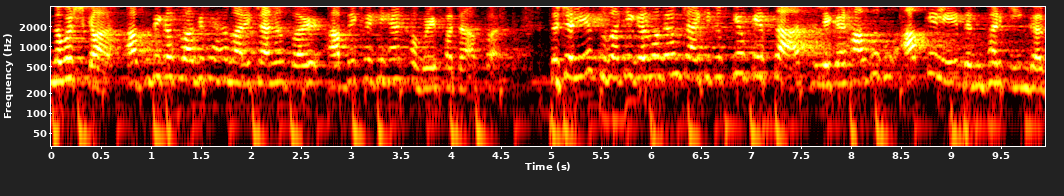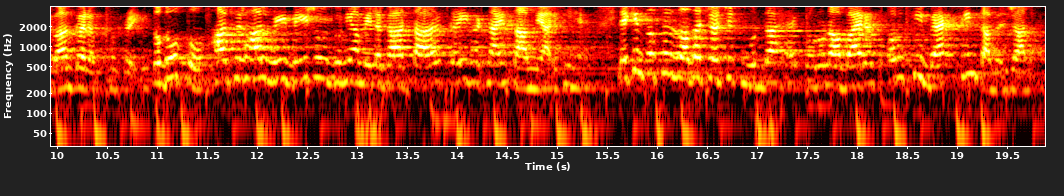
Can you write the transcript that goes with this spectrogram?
नमस्कार, आप सभी का स्वागत है हमारे चैनल पर। आप देख रहे हैं खबरें फटाफट। तो चलिए, सुबह की गर्मा गर्म चाय की चुस्कियों के साथ लेकर हाजिर हूँ आपके लिए दिन भर की गर्मा गर्म खबरें। तो दोस्तों हाल फ़िलहाल में देश और दुनिया में लगातार कई घटनाएँ सामने आ रही हैं। लेकिन सबसे ज़्यादा चर्चित मुद्दा है कोरोना वायरस और उसकी वैक्सीन का मिल जाना।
